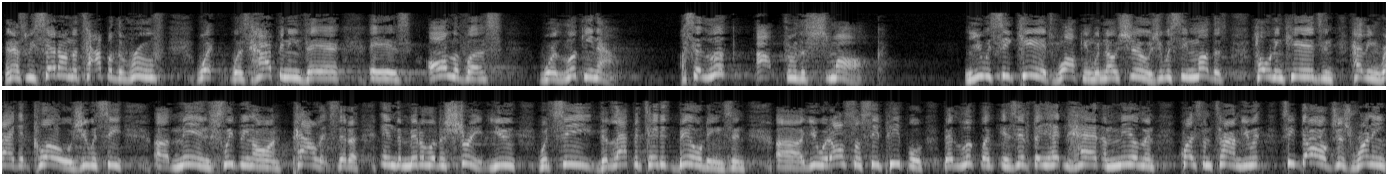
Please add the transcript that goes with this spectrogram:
And as we sat on the top of the roof, what was happening there is all of us were looking out. I said, look out through the smog. You would see kids walking with no shoes. You would see mothers holding kids and having ragged clothes. You would see uh, men sleeping on pallets that are in the middle of the street. You would see dilapidated buildings, and uh, you would also see people that looked like as if they hadn't had a meal in quite some time. You would see dogs just running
